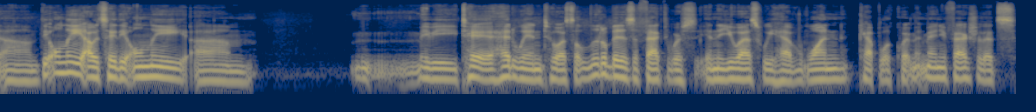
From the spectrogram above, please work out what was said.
Um, the only I would say the only um, maybe ta headwind to us a little bit is the fact that we're in the U.S. we have one capital equipment manufacturer that's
